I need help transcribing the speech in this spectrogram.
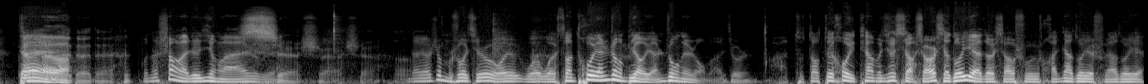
对对对对不能上来就硬来，是不是？是是是，嗯那要这么说，其实我我我算拖延症比较严重那种吧，就是到最后一天吧，就小小时候写作业都是小暑寒假作业、暑假作业，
